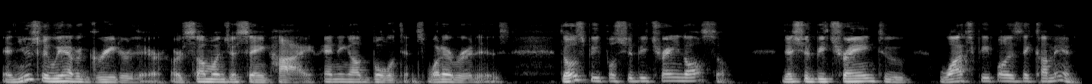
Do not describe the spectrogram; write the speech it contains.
And usually we have a greeter there or someone just saying hi, handing out bulletins, whatever it is. Those people should be trained also. They should be trained to watch people as they come in.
